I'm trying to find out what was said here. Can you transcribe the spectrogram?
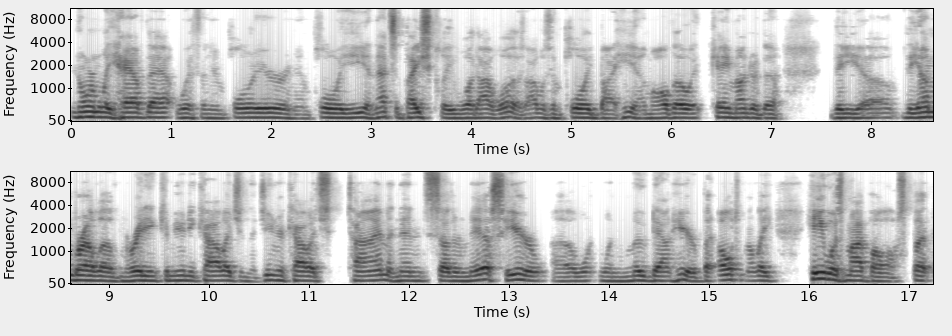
normally have that with an employer and employee, and that's basically what I was. I was employed by him, although it came under the the uh, the umbrella of Meridian Community College and the junior college time, and then Southern Miss here uh, when we moved down here. But ultimately, he was my boss. But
